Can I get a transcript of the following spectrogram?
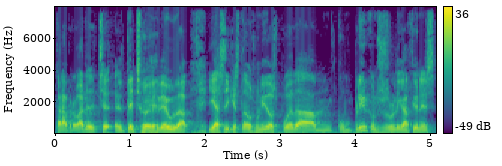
para aprobar el, techo de deuda y así que Estados Unidos pueda mm, cumplir con sus obligaciones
